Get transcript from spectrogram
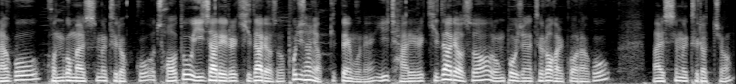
라고 권고 말씀을 드렸고 저도 이 자리를 기다려서 포지션이 없기 때문에 이 자리를 기다려서 롱 포지션에 들어갈 거라고 말씀을 드렸죠.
